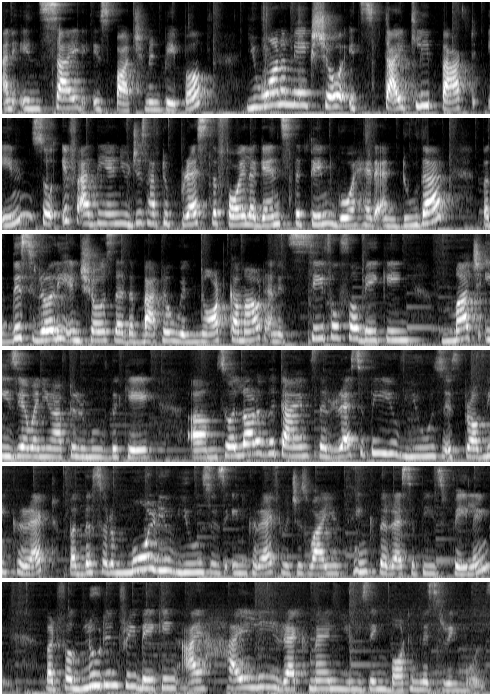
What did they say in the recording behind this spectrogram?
and inside is parchment paper. You want to make sure it's tightly packed in. So if at the end you just have to press the foil against the tin, go ahead and do that. But this really ensures that the batter will not come out and it's safer for baking, much easier when you have to remove the cake. Um, so a lot of the times the recipe you've used is probably correct, but the sort of mold you've used is incorrect, which is why you think the recipe is failing. But for gluten-free baking, I highly recommend using bottomless ring molds.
